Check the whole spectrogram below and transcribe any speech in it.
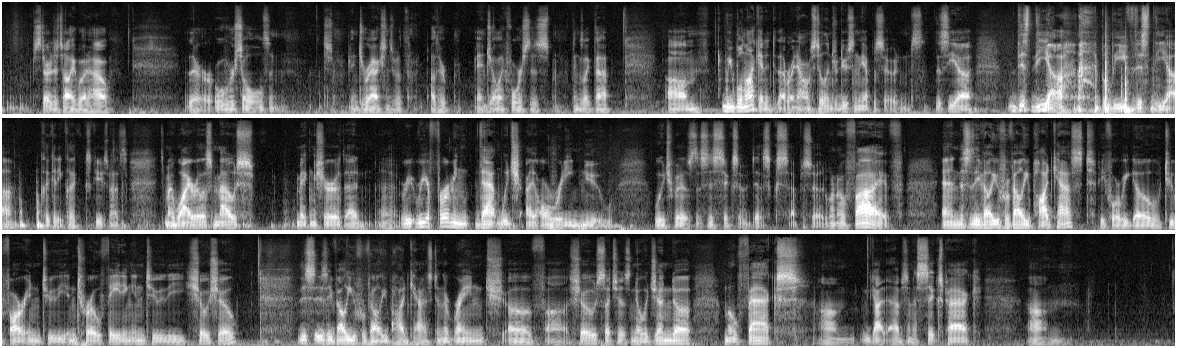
start to talk about how there are oversouls and interactions with other angelic forces, things like that. Um, we will not get into that right now. I'm still introducing the episode. This the uh, this the uh, I believe this the uh, clickety click. Excuse me. It's, it's my wireless mouse making sure that uh, re- reaffirming that which I already knew, which was this is six of discs episode 105. And this is a value for value podcast. Before we go too far into the intro, fading into the show show, this is a value for value podcast in the range of uh, shows such as No Agenda, Moe Factz, um, got abs in a six pack. Um,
